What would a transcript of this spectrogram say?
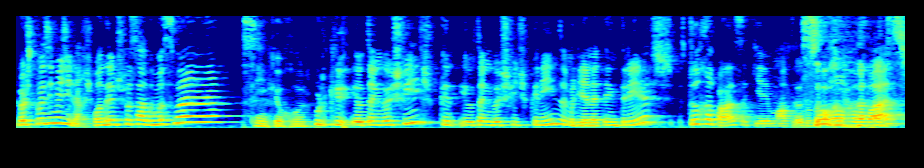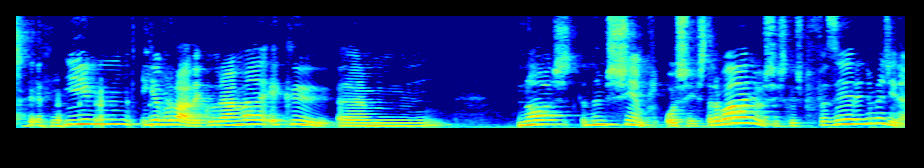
Mas depois imagina, respondemos passado uma semana, Sim, que horror. porque eu tenho dois filhos, eu tenho dois filhos pequeninos, a Mariana tem três, tudo rapaz, aqui é a malta toda Só rapazes. E, e a verdade é que o drama é que hum, nós andamos sempre ou cheios de trabalho, ou cheios de coisas para fazer, imagina.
